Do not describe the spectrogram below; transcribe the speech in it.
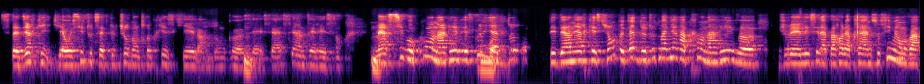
c'est-à-dire qu'il y a aussi toute cette culture d'entreprise qui est là. Donc, euh, mm. c'est assez intéressant. Mm. Merci beaucoup. On arrive. Est-ce qu'il y a des dernières questions? Peut-être de toute manière, après, on arrive. Euh, je vais laisser la parole après à Anne-Sophie, mais on va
